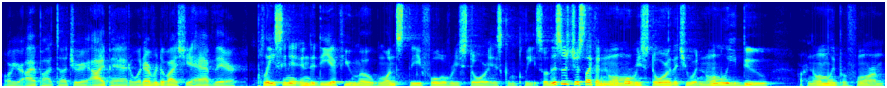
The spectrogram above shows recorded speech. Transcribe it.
or your iPod Touch or your iPad or whatever device you have there placing it into DFU mode once the full restore is complete. So this is just like a normal restore that you would normally do or normally perform,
